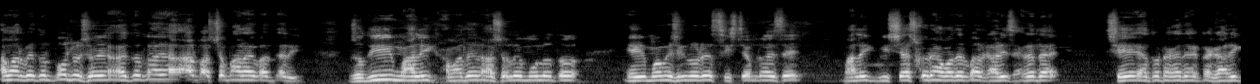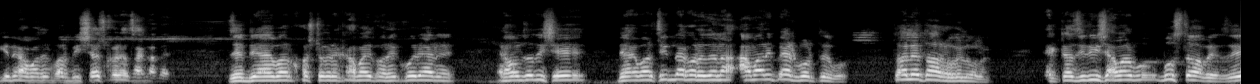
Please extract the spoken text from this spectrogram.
আমার বেতন পনেরোশো, হয়তো আর পাঁচশো বাড়াই বাড়ি যদি মালিক আমাদের আসলে মূলত এই ময়মনসিং রোডের সিস্টেম রয়েছে, মালিক বিশ্বাস করে আমাদের পর গাড়ি ছেড়ে দেয়, সে এত টাকা দিয়ে একটা গাড়ি কিনে আমাদের পর বিশ্বাস করে ছাড়া দেয়। যে ড্রাইভার কষ্ট করে কামাই করে করে আনে, এখন যদি সে ড্রাইভার চিন্তা করে যে না, আমারই পেট ভরতে দেবো তাহলে তো আর হইল না। একটা জিনিস আমার বুঝতে হবে যে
